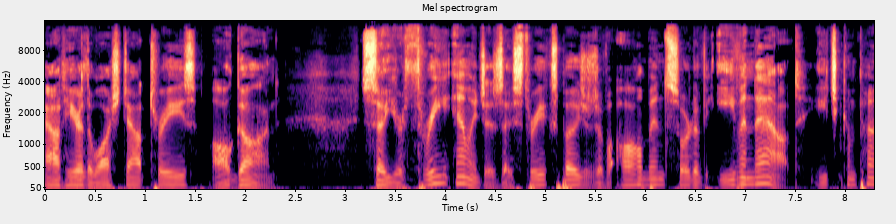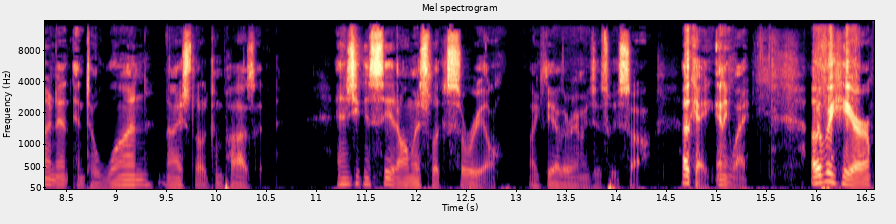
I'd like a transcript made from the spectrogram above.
Out here, the washed out trees, all gone. So your three images, those three exposures, have all been sort of evened out, each component into one nice little composite. And as you can see, it almost looks surreal, like the other images we saw. Okay, anyway, over here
